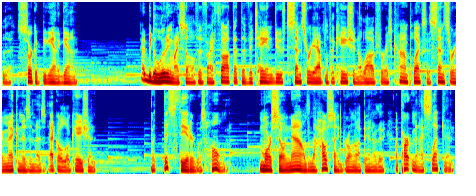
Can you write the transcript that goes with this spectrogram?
The circuit began again. I'd be deluding myself if I thought that the Vitae induced sensory amplification allowed for as complex a sensory mechanism as echolocation. But this theater was home, more so now than the house I'd grown up in or the apartment I slept in.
